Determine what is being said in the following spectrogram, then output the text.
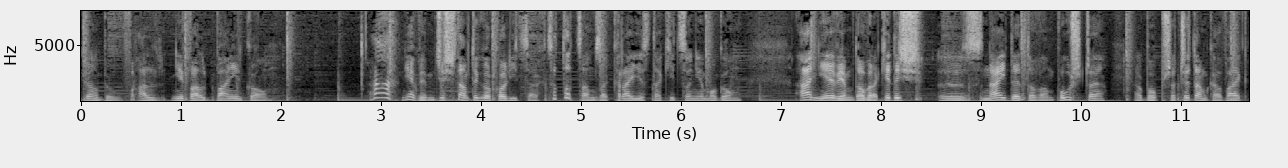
Gdzie on był? W Al nie w Albanii, tylko... A, nie wiem, gdzieś w tamtych okolicach. Co to tam za kraj jest taki, co nie mogą... A, nie wiem, dobra, kiedyś y, znajdę, to wam puszczę, albo przeczytam kawałek.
